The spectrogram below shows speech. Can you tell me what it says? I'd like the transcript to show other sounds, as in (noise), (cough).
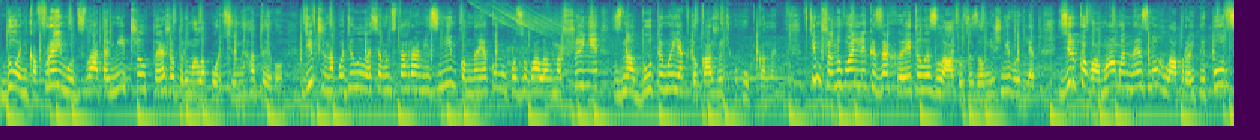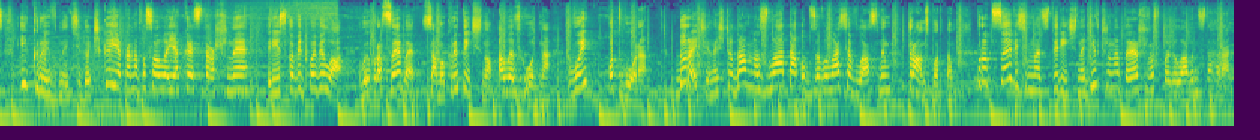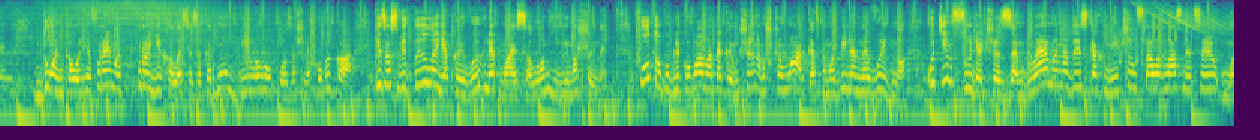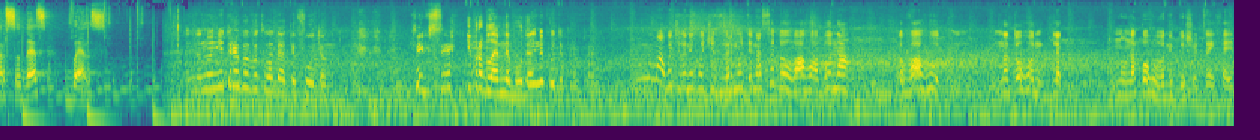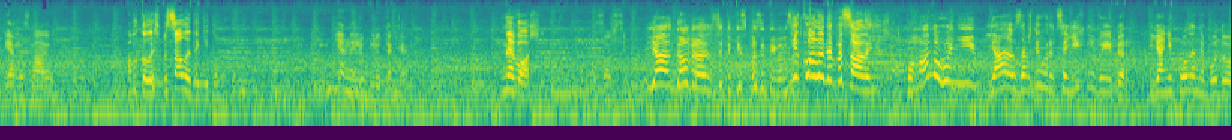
Донька Фреймут Злата Мітчелл теж отримала порцію негативу. Дівчина поділилася в інстаграмі знімком, на якому позувала в машині з надутими, як то кажуть, губками. Втім, шанувальники захейтили злату за зовнішній вигляд. Зіркова мама не змогла пройти повз і кривдниці дочки, яка написала яке страшне, різко відповіла: Ви про себе самокритично, але згодна. Ви потвора. До речі, нещодавно Злата обзавелася власним транспортом. Про це 18-річна дівчина теж розповіла в інстаграмі. Донька Ольги Фреймут проїхалася за кермом білого позашляховика і засвітила, який вигляд має салон її машини. Фото опублікувала таким чином, що марки автомобіля не видно. Утім, судячи з емблеми на дисках, Мітчелл стала власницею Mercedes-Benz. Ну не треба викладати фото. Та й все. І проблем не буде. І не буде проблем. Ну, мабуть, вони хочуть звернути на себе увагу або на увагу на того, для ну на кого вони пишуть цей хейт, я не знаю. А ви колись писали такі коментарі? Я не люблю таке. Не ваше. Не зовсім. Я добра все-таки з позитивом. Ніколи не писали нічого. Поганого ні. Я завжди говорю, це їхній вибір. Я ніколи не буду,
